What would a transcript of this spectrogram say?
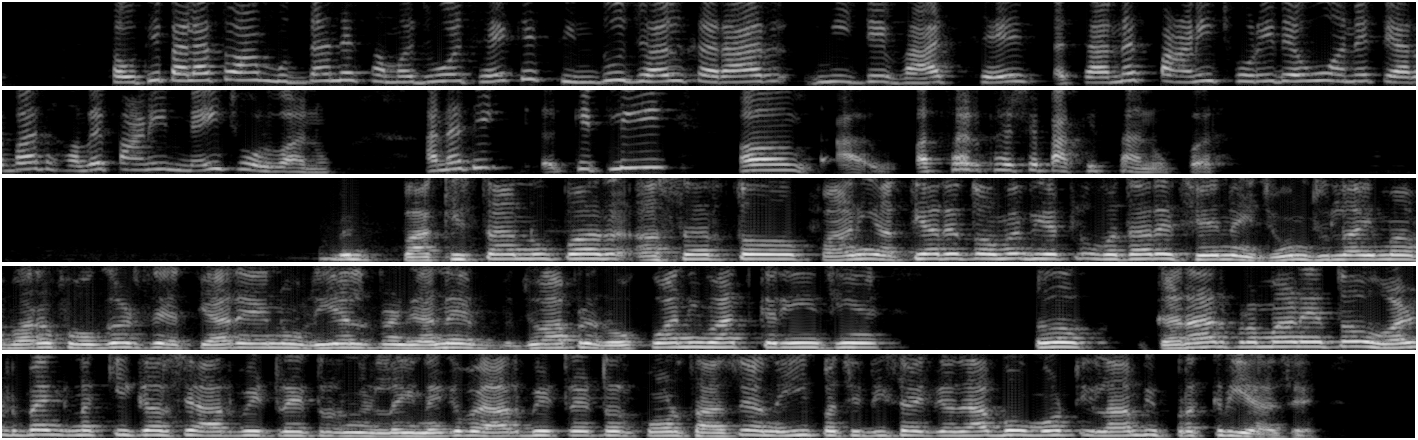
સૌથી પહેલા તો આ મુદ્દાને સમજવો છે કે સિંધુ જલ કરારની જે વાત છે, અચાનક પાણી છોડી દેવું અને ત્યારબાદ હવે પાણી નહીં છોડવાનું. આનાથી કેટલી અસર થશે પાકિસ્તાન ઉપર? પાકિસ્તાન ઉપર અસર તો પાણી અત્યારે તો અમે બી એટલું વધારે છે નહીં. જૂન, જુલાઈમાં બરફ ઓગળશે, ત્યારે એનું રિયલ અને જો આપણે રોકવાની વાત કરીએ છીએ, તો કરાર પ્રમાણે તો વર્લ્ડ બેંક નક્કી કરશે આર્બિટ્રેટરને લઈને કે ભાઈ આર્બિટ્રેટર કોણ થશે અને એ પછી ડિસાઈડ કરશે આ બહુ મોટી લાંબી પ્રક્રિયા છે.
